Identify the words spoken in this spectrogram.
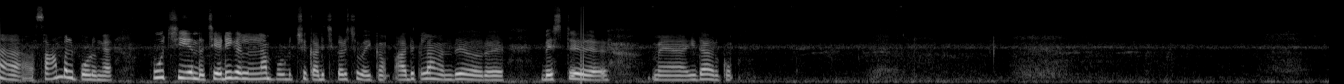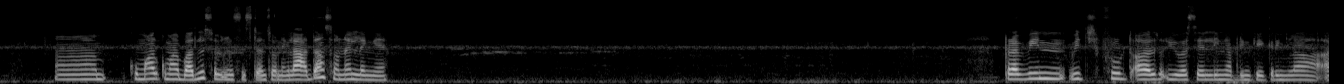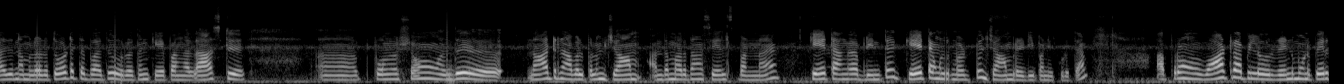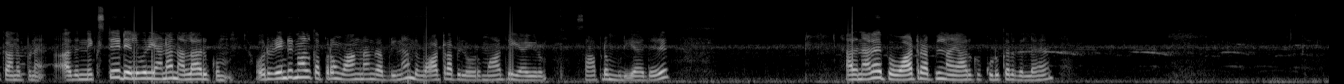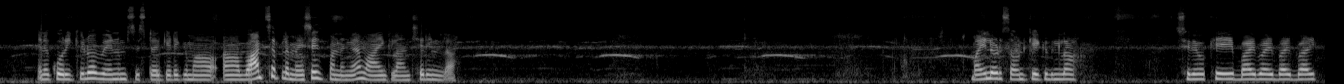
சாம்பல் போடுங்க. பூச்சி அந்த செடிகள்லாம் பிடிச்சி கடிச்சு கடிச்சு வைக்கும். அதுக்கெலாம் வந்து ஒரு பெஸ்ட்டு இதாக இருக்கும். குமார் குமார் பதில் சொல்லுங்கள் சிஸ்டர்னு சொன்னீங்களா? அதான் சொன்னேன் இல்லைங்க. Praveen which fruit are you are selling அப்படின்னு கேட்குறீங்களா அது நம்மளோட தோட்டத்தை பார்த்து ஒருத்தவங்க கேட்பாங்க. லாஸ்ட்டு போன வருஷம் வந்து நாட்டு நாவல் பழம் ஜாம் அந்த மாதிரி தான் சேல்ஸ் பண்ணேன். கேட்டாங்க அப்படின்ட்டு கேட்டவங்களுக்கு மட்டும் ஜாம் ரெடி பண்ணி கொடுத்தேன். அப்புறம் வாட்டர் ஆப்பிள் ஒரு ரெண்டு மூணு பேருக்கு அனுப்புனேன். அது நெக்ஸ்ட் டே டெலிவரி ஆனால் நல்லாயிருக்கும் ஒரு ரெண்டு நாளுக்கு அப்புறம் வாங்கினாங்க அப்படின்னா அந்த வாட்டர் ஆப்பிள் ஒரு மாதிரி ஆயிரும். சாப்பிட முடியாது. அதனால் இப்போ வாட்டர் ஆப்பிள் நான் யாருக்கும் கொடுக்கறதில்ல. எனக்கு ஒரு கிலோ வேணும் சிஸ்டர் கிடைக்குமா? வாட்ஸ்அப்பில் மெசேஜ் பண்ணுங்கள் வாங்கிக்கலாம். சரிங்களா? மயிலோட சவுண்ட் கேட்குதுங்களா சரி okay bye bye bye bye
